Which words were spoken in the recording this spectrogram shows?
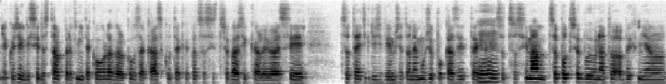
jakože když jsi dostal první takovouhle velkou zakázku, tak jako co jsi třeba říkal, jo? Jestli co teď, když vím, že to nemůžu pokazit, tak mm. co, co si mám, co potřebuju na to, abych měl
